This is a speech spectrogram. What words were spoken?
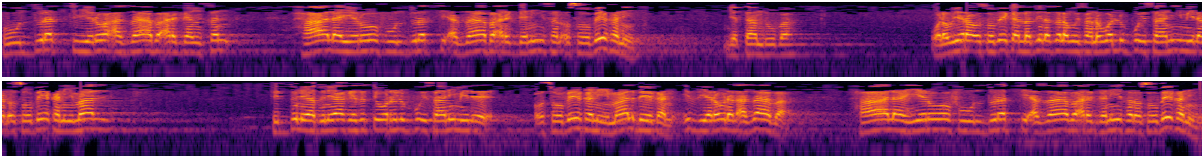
fuulduratti yeroo azaaba argansan haala yeroo fuulduratti azaaba arganii san osoo beekanii jettaan duuba ولو يرى أصوبيك الذين ظلموا إسانوا واللب إساني ميلان أصوبيكني مال في الدنيا دنيا كيست ور لبو إساني ميدي osoo beekanii maal beekan iz yarawna al'azaaba haala yeroo fuulduratti azaaba arganii san osoo beekanii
